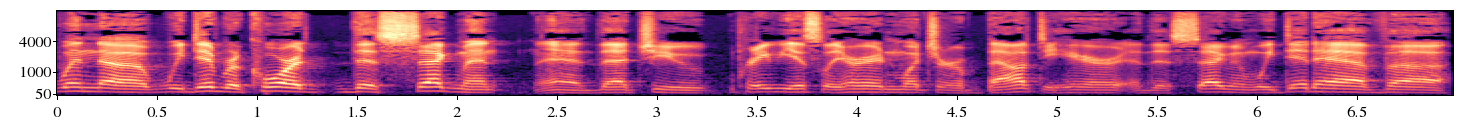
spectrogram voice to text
when uh, we did record this segment uh, that you previously heard and what you're about to hear in this segment, we did have uh,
